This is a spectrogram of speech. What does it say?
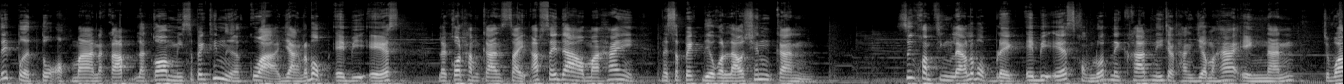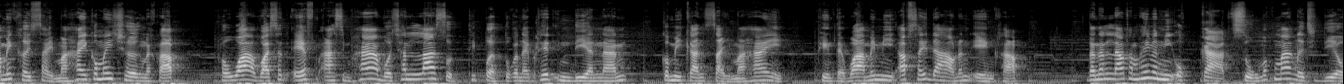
ได้เปิดตัวออกมานะครับ แล้วก็มีสเปคที่เหนือกว่าอย่างระบบ ABS แล้วก็ทำการใส่ Upside Down มาให้ในสเปคเดียวกันแล้วเช่นกัน ซึ่งความจริงแล้วระบบเบรก ABS ของรถในคลาสนี้จากทาง Yamaha เองนั้น จะว่าไม่เคยใส่มาให้ก็ไม่เชิงนะครับ เพราะว่า YZF R15 เวอร์ชันล่าสุดที่เปิดตัวกันในประเทศอินเดียนั้น ก็มีการใส่มาให้ เพียงแต่ว่าไม่มี Upside Down นั่นเองครับ ดังนั้นแล้วทำให้มันมีโอกาสสูงมากๆเลยทีเดียว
